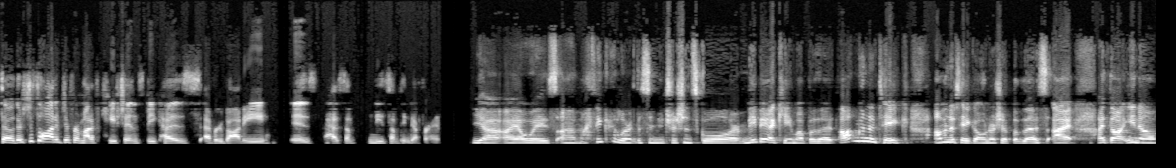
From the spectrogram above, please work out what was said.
so there's just a lot of different modifications because everybody is has some needs something different. Yeah, I always um, I think I learned this in nutrition school or maybe I came up with it. I'm to take I'm to take ownership of this. I I thought, you know,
